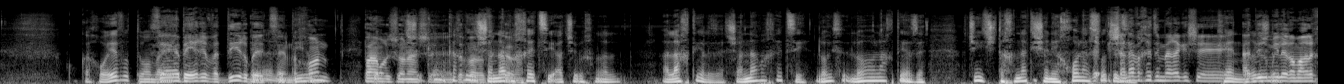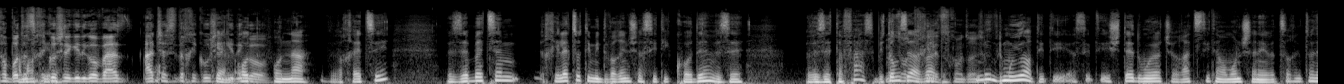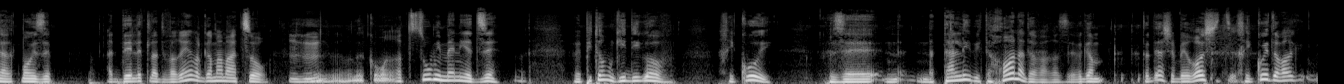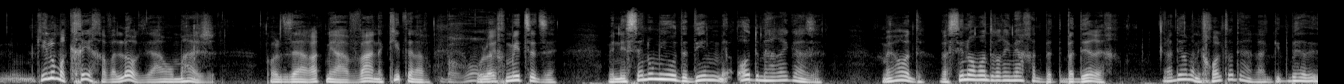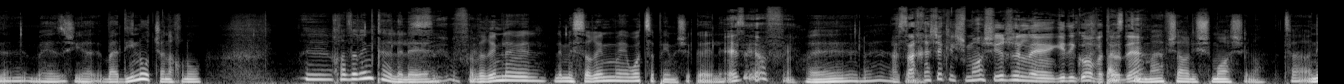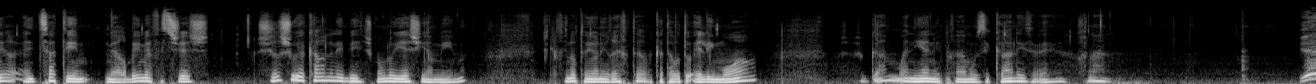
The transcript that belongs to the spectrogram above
כל כך אוהב אותו. זה היה בערב אדיר בעצם. נכון? פעם ראשונה שכן, לקח שהדבר לי הזה שנה קרה. וחצי עד שבכלל הלכתי על זה, שנה וחצי, לא, לא הלכתי על זה. עד שהשתכנעתי שאני יכול לעשות את זה. שנה וחצי מהרגע כן, ברגע שאדיר ש- מילר אמר לך בוא תעשה חיקוי. של גידי גוב, ואז עד שעשית חיקוי של כן, גידי עוד גוב. עונה וחצי, וזה בעצם חילץ אותי מדברים שעשיתי קודם, וזה, וזה תפס, פתאום זה עבד. מין? דמויות, עשיתי שתי דמויות שרצתי איתן המון שנים, וצריך, אתה יודע, כמו איזה הדלת לדברים, אבל גם המעצור. כמו, רצו ממני את זה. ופתאום גידי גוב, חיקוי. וזה נתן לי ביטחון הדבר הזה, וגם, אתה יודע שבראש חיקוי דבר כאילו מכחיך, אבל לא, זה היה הומאז'. כל זה היה רק מאהבה ענקית אליו. ברור. הוא לא החמיץ את זה. ונעשינו מיודדים מאוד מהרגע הזה. מאוד. ועשינו המון דברים יחד בד- בדרך. עד היום אני יכול, אתה יודע, להגיד ב- באיזושהי, בעדינות שאנחנו אה, חברים כאלה. חברים ל- למסרים אה, וואטסאפים שכאלה. איזה יופי. עשה חשק לשמוע שיר של אה, גידי גוב, אתה יודע? מה אפשר לשמוע שלו. אני הצעתי מ-4006 שיר שהוא יקר לליבי, שקוראים לו יש ימים. הלחין אותו יוני רכטר וכתב אותו אלי מוהר. גם מעניין מבחינה מוזיקלית ובכלל. יש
